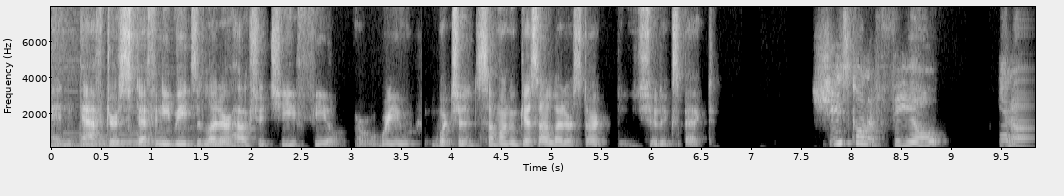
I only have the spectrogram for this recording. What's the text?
And after Stephanie reads the letter, how should she feel? Or were you what should someone who gets that letter start should expect? She's going to feel, you know,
